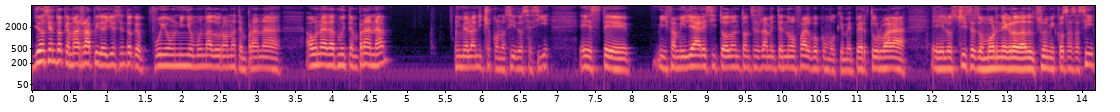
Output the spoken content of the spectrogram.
yo siento que más rápido, yo siento que fui un niño muy maduro a una temprana, a una edad muy temprana. Y me lo han dicho conocidos así. Este, mis familiares y todo, entonces realmente no fue algo como que me perturbara eh, los chistes de humor negro de Adult Swim y cosas así.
